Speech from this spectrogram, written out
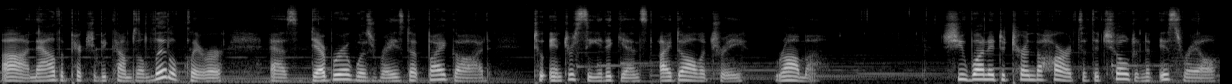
Ah, now the picture becomes a little clearer as Deborah was raised up by God to intercede against idolatry, Ramah. She wanted to turn the hearts of the children of Israel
